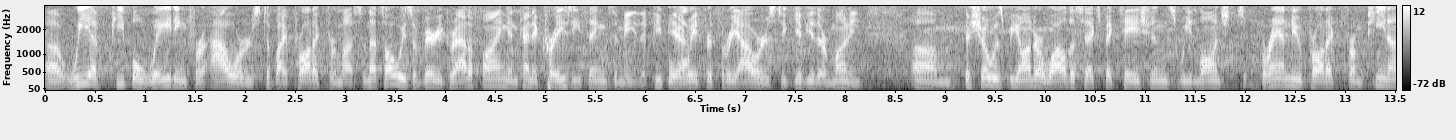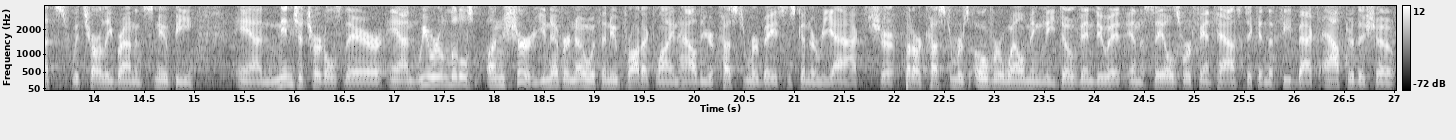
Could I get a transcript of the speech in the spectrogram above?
Uh, we have people waiting for hours to buy product from us. And that's always a very gratifying and kind of crazy thing to me that people wait for three hours to give you their money. Um, the show was beyond our wildest expectations. We launched brand new product from Peanuts with Charlie Brown and Snoopy and Ninja Turtles there, and we were a little unsure. You never know with a new product line how your customer base is going to react. Sure. But our customers overwhelmingly dove into it, and the sales were fantastic, and the feedback after the show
